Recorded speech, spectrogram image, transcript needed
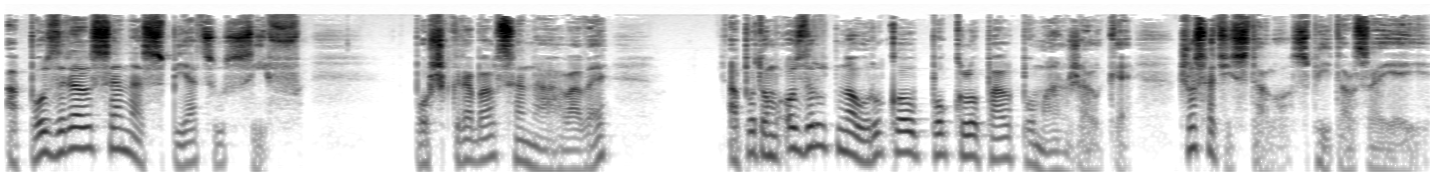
a pozrel sa na spiacu sif. Poškrabal sa na hlave, a potom ozrutnou rukou poklopal po manželke. Čo sa ti stalo? spýtal sa jej.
